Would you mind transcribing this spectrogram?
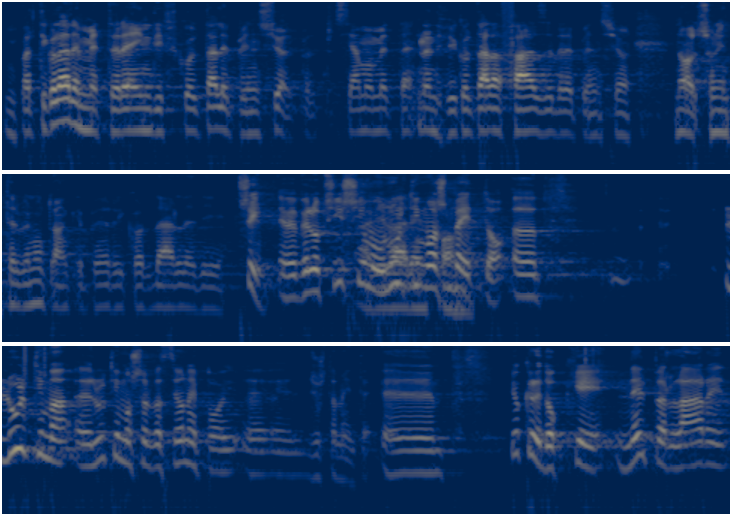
in particolare metterei in difficoltà le pensioni, stiamo mettendo in difficoltà la fase delle pensioni. No, sono intervenuto anche per ricordarle di... Sì, eh, velocissimo, un ultimo aspetto. Uh, L'ultima, eh, osservazione poi, eh, eh, giustamente, eh, io credo che nel parlare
